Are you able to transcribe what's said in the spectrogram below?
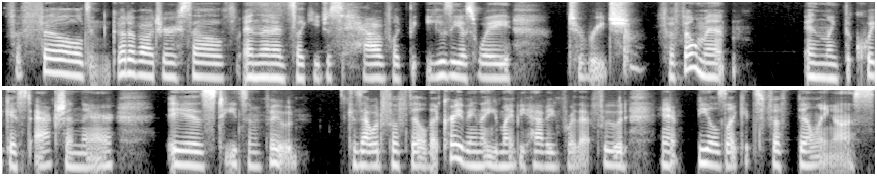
fulfilled and good about yourself. And then it's like you just have like the easiest way to reach fulfillment and like the quickest action there is to eat some food because that would fulfill that craving that you might be having for that food. And it feels like it's fulfilling us.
